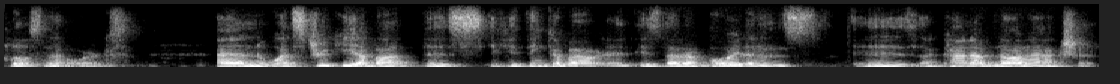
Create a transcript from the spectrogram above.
close networks. And what's tricky about this, if you think about it, is that avoidance is a kind of non action.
